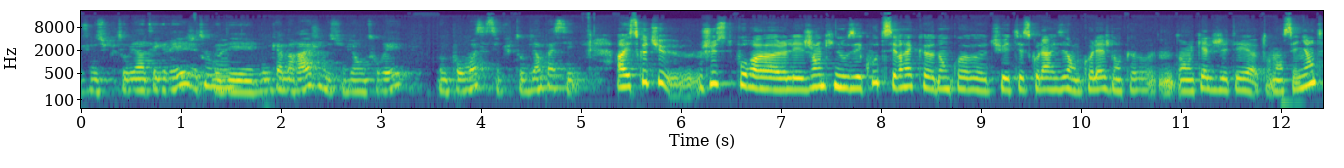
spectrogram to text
je me suis plutôt bien intégrée, j'ai trouvé Ouais. des bons camarades, je me suis bien entourée. Donc pour moi, ça s'est plutôt bien passé. Alors, est-ce que tu, juste pour euh, les gens qui nous écoutent, c'est vrai que donc euh, tu étais scolarisée dans le collège donc, euh, dans lequel j'étais ton enseignante,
